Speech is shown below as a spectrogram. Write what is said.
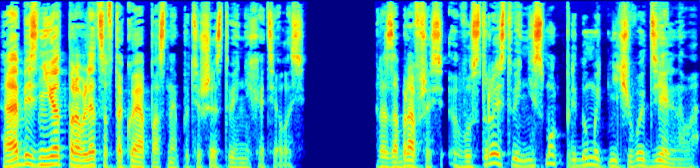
А без нее отправляться в такое опасное путешествие не хотелось. Разобравшись в устройстве, не смог придумать ничего дельного.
